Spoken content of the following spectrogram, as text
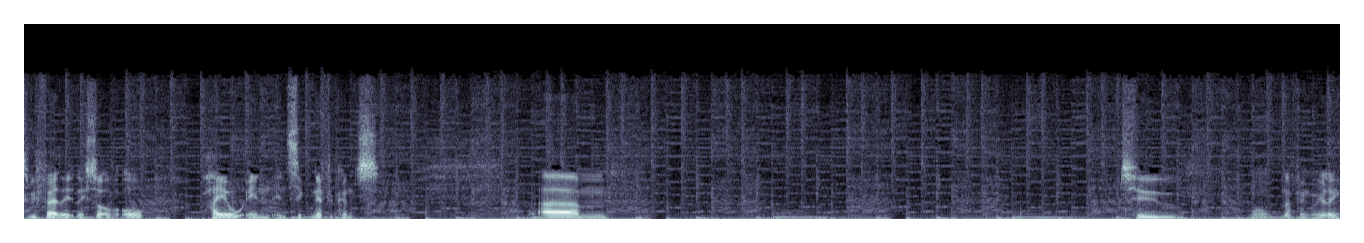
to be fair, they, they sort of all pale in insignificance. Um, to well, nothing really.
